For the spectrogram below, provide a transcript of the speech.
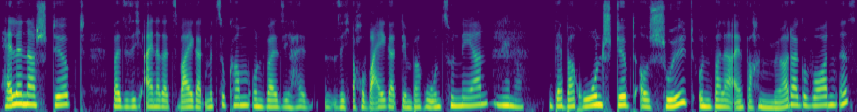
Helena stirbt, weil sie sich einerseits weigert mitzukommen und weil sie halt sich auch weigert, dem Baron zu nähern. Genau. Der Baron stirbt aus Schuld und weil er einfach ein Mörder geworden ist.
